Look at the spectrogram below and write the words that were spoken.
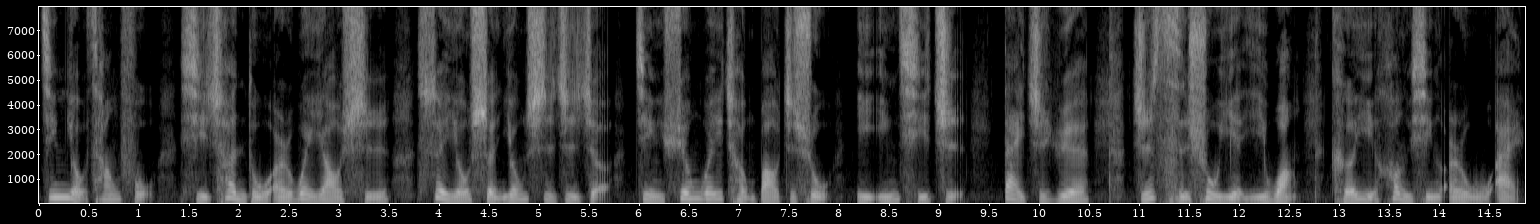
今有仓府，喜乘毒而未钥匙，遂有损庸事至者，尽宣威惩暴之术，以迎其旨。待之曰：“指此数也以往，可以横行而无碍。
